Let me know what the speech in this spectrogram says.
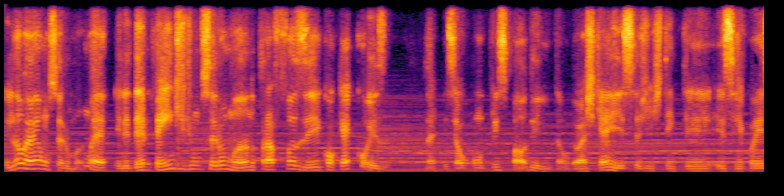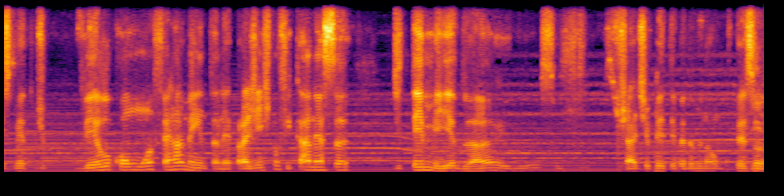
ele não é um ser humano. Não é. Ele depende de um ser humano para fazer qualquer coisa. Né? Esse é o ponto principal dele. Então, eu acho que é isso. A gente tem que ter esse reconhecimento de vê-lo como uma ferramenta, né? Pra gente não ficar nessa de ter medo. Ai, nossa, chat GPT vai dominar uma pessoa.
